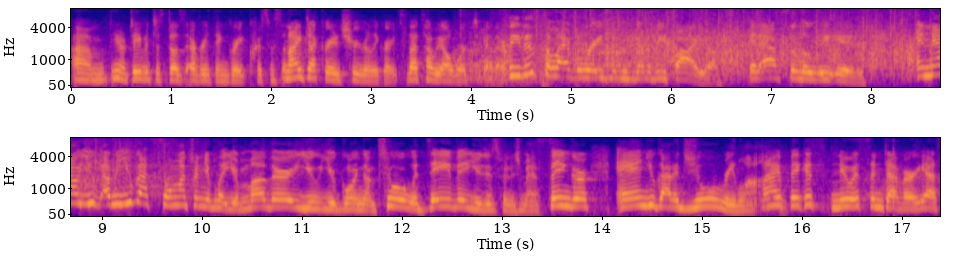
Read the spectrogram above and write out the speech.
um, you know, David just does everything great Christmas, and I decorated tree really great, so that's how we all work together. See, this collaboration is going to be fire. It absolutely is. And now you, I mean, you got so much on your plate. Your mother, you, you're going on tour with David, you just finished Masked Singer, and you got a jewelry line. My biggest, newest endeavor, yes.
